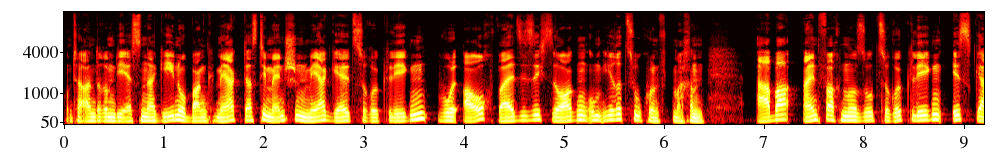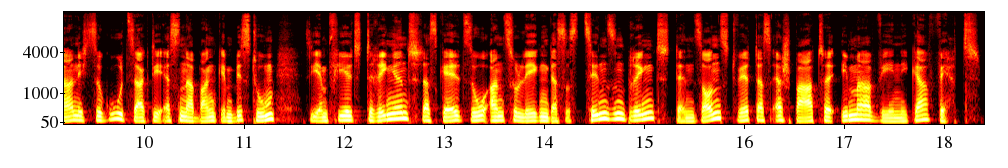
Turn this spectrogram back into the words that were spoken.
Unter anderem die Essener Genobank merkt, dass die Menschen mehr Geld zurücklegen, wohl auch, weil sie sich Sorgen um ihre Zukunft machen. Aber einfach nur so zurücklegen ist gar nicht so gut, sagt die Essener Bank im Bistum. Sie empfiehlt dringend, das Geld so anzulegen, dass es Zinsen bringt, denn sonst wird das Ersparte immer weniger wert.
